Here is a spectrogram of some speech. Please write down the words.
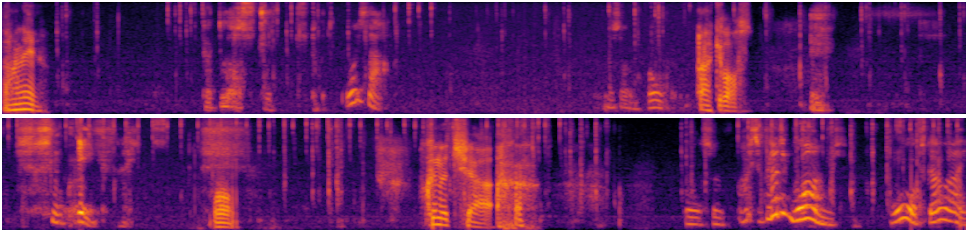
down here. Get lost, you stupid. What is that? What's that a bowl? I get lost. Face. Well, look in the chat. Awesome. Oh, it's a bloody wand! Dwarves, go away.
